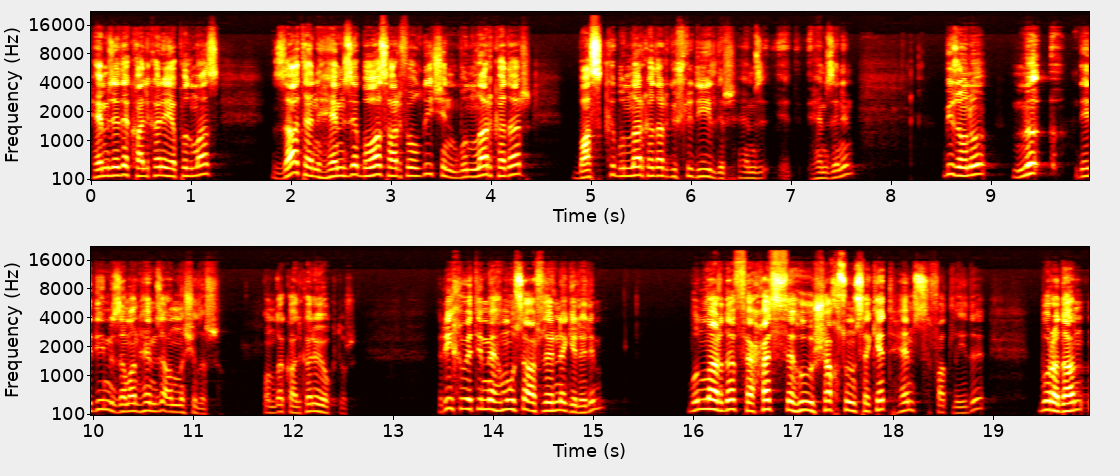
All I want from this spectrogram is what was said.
hemzede kalkale yapılmaz. Zaten hemze boğaz harfi olduğu için bunlar kadar baskı bunlar kadar güçlü değildir hemze, hemzenin. Biz onu mü dediğimiz zaman hemze anlaşılır. Onda kalkale yoktur. Rihveti mehmuse harflerine gelelim. Bunlar da fehassehu şahsun seket hem sıfatlıydı. Buradan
